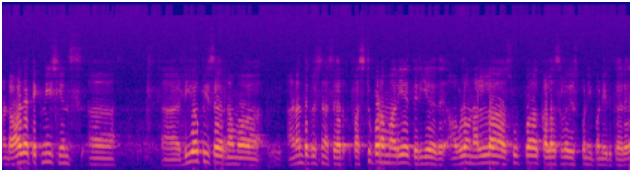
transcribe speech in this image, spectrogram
and all the technicians DOP sir நம்ம அனந்தகிருஷ்ணா சார் ஃபர்ஸ்ட் படம் மாதிரியே தெரியாது. அவ்வளோ நல்லா சூப்பராக கலர்ஸ்லாம் யூஸ் பண்ணி பண்ணியிருக்காரு.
